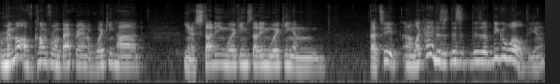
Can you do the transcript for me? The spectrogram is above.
Remember, I've come from a background of working hard, you know, studying, working, studying, working, and that's it. And I'm like, hey, there's, there's, there's a bigger world, you know?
